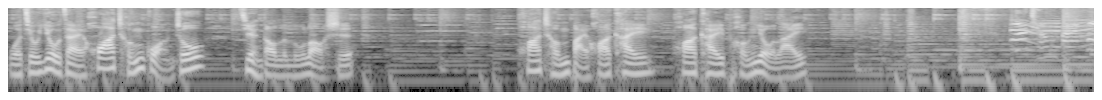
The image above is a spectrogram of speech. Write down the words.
我就又在花城广州见到了卢老师。花城百花开，花开朋友来。花城百花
